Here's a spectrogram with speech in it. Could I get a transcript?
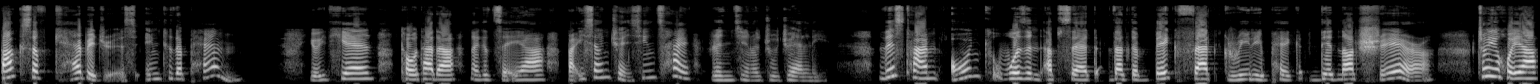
box of cabbages into the pen. 有一天，偷他的那个贼呀，把一箱卷心菜扔进了猪圈里。This time, Oink wasn't upset that the big fat greedy pig did not share. 这一回呀，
